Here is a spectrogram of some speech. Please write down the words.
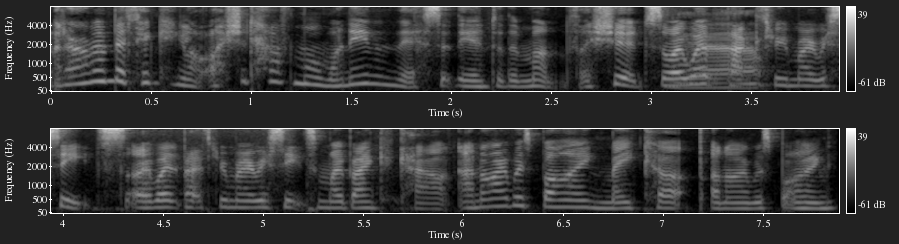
And I remember thinking, like, I should have more money than this at the end of the month. I should. So I went back through my receipts. I went back through my receipts in my bank account, and I was buying makeup, and I was buying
